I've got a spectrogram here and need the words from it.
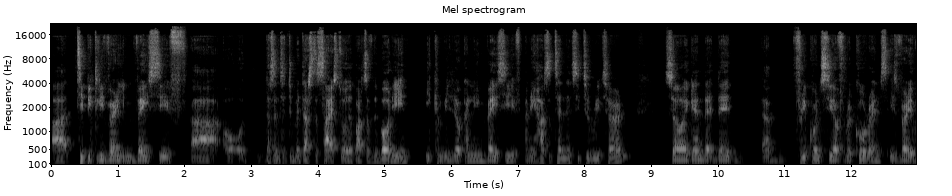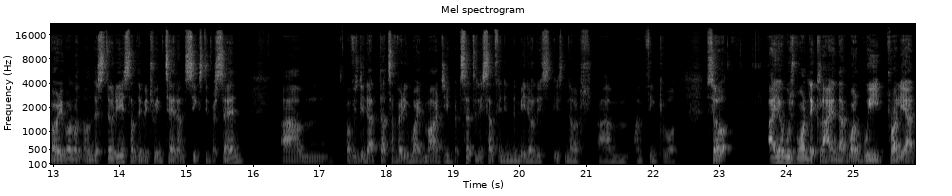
uh, typically very invasive uh, or doesn't tend to metastasize to other parts of the body, it can be locally invasive and it has a tendency to return. So again, the, the um, frequency of recurrence is very variable on, on, the study, something between 10 and 60 percent. Um, obviously, that that's a very wide margin, but certainly something in the middle is is not um, unthinkable. So I always warn the client that while we probably are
